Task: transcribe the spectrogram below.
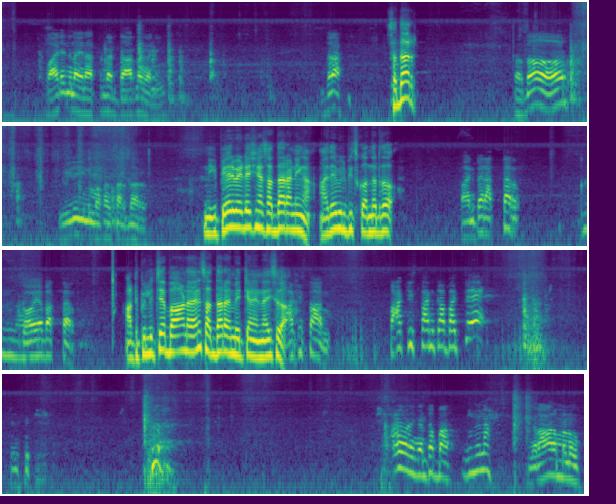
వాడింది నాయన? అట్టున్నాడు దారుణం కానీ. సర్దార్. సర్దార్. వీడి మొహం సర్దారు. నీకు పేరు పెట్టేసిన సర్దార్ అని ఇంకా. అదే పిలిపించుకో అందరితో. వాని పేరు అఖ్తర్ షోయబ్ అఖ్తర్ అటు పిలిచే బాగుండదని సర్దార్ అని పెట్టాను నైస్గా పాకిస్తాన్. పాకిస్తాన్ కా బచ్చే ఇంకంతబ్బా ఇంక రావాలమ్మా నువ్వు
